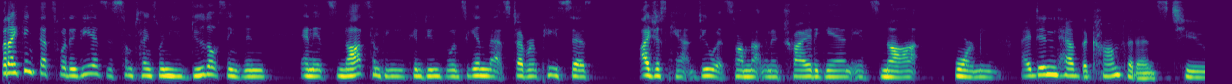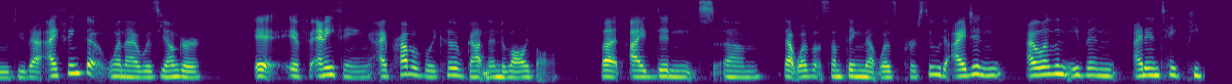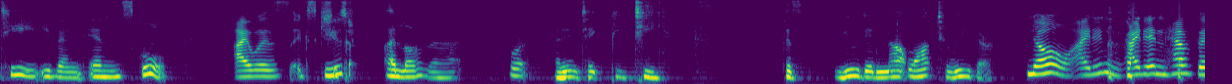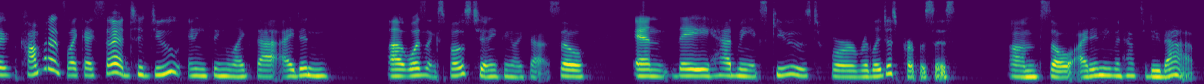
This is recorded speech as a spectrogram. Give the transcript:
But I think that's what it is, is sometimes when you do those things and, and it's not something you can do, once again, that stubborn piece says, I just can't do it. So I'm not going to try it again. It's not for me. I didn't have the confidence to do that. I think that when I was younger, i if anything, I probably could have gotten into volleyball, but I didn't. Um, that wasn't something that was pursued. I didn't. I wasn't even. I didn't take PT even in school. I was excused. I love that. What? I didn't take PT because you did not want to either. No, I didn't. I didn't have the confidence, like I said, to do anything like that. I didn't. Uh, wasn't exposed to anything like that. So, and they had me excused for religious purposes. Um, so I didn't even have to do that.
